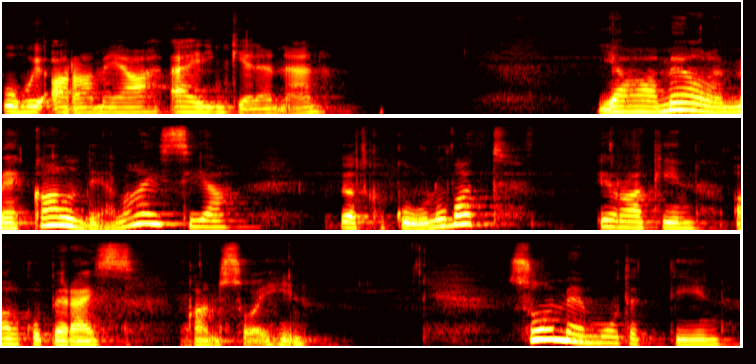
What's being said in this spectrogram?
puhui arameaa äidinkielenään. Ja me olemme kaldealaisia, jotka kuuluvat Irakin alkuperäiskansoihin. Suomeen muutettiin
